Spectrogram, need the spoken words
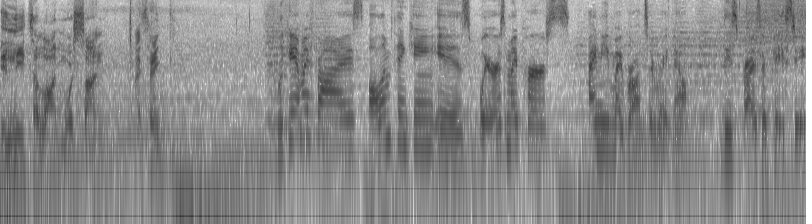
it needs a lot more sun, I think. Looking at my fries, all I'm thinking is, where is my purse? I need my bronzer right now. These fries are pasty.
